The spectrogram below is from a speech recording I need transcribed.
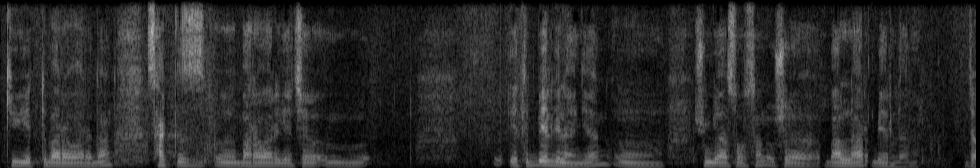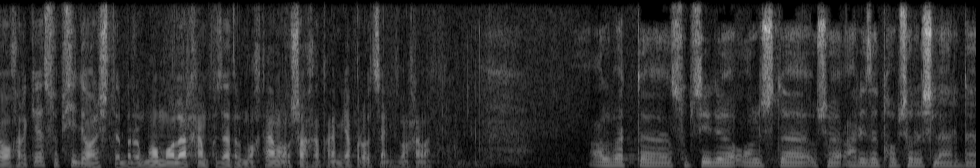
ikki yu yetti baravaridan sakkiz baravarigacha etib belgilangan shunga asosan o'sha ballar beriladi. Javohir aka subsidiya olishda bir muammolar ham kuzatilmoqdami? O'sha haqida ham gapirib o'tsangiz marhamat. Albatta subsidiya olishda o'sha ariza topshirishlarda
